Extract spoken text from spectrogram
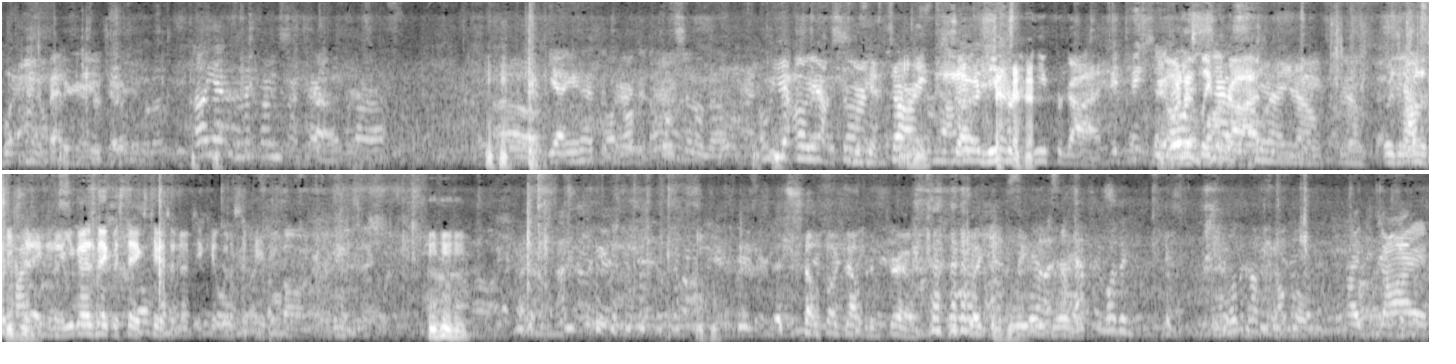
What kind of battery are you charging? Oh yeah, because my phone's not charged with the car off. Oh, yeah, you'd have to charge it. off. Oh yeah, oh yeah, sorry, sorry. So he, for, he forgot. He honestly forgot. Yeah, you know, yeah. It was an honest mistake. You know, you guys make mistakes too. Sometimes you kill innocent people. It's so fucked up, but it's true. It's like completely true. I died.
